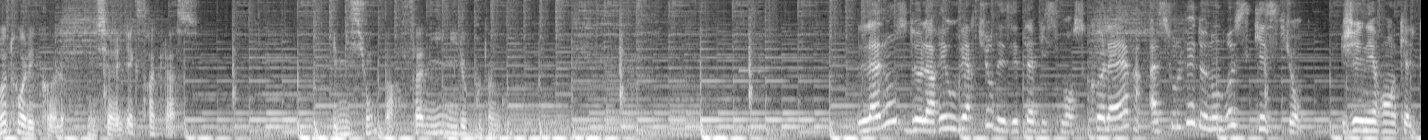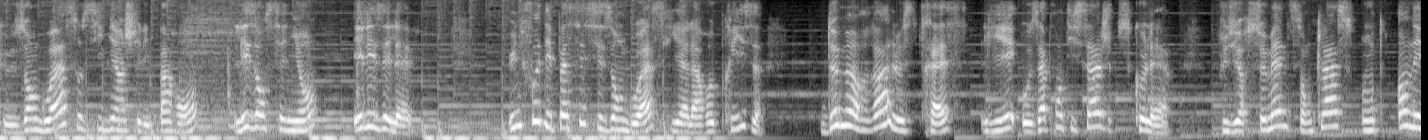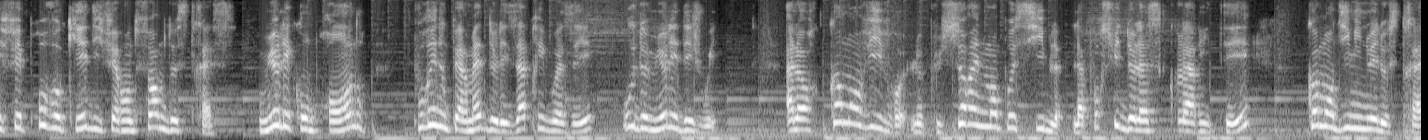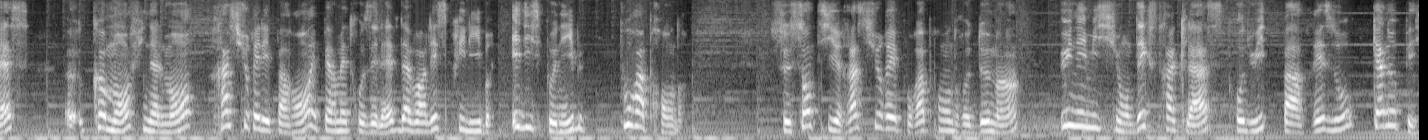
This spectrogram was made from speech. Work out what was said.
Retour à l'école, une série extra classe. Émission par Fanny. L'annonce de la réouverture des établissements scolaires a soulevé de nombreuses questions, générant quelques angoisses aussi bien chez les parents, les enseignants et les élèves. Une fois dépassées ces angoisses liées à la reprise, demeurera le stress lié aux apprentissages scolaires. Plusieurs semaines sans classe ont en effet provoqué différentes formes de stress. Mieux les comprendre pourrait nous permettre de les apprivoiser ou de mieux les déjouer. Alors, comment vivre le plus sereinement possible la poursuite de la scolarité? Comment diminuer le stress? Euh, Comment finalement rassurer les parents et permettre aux élèves d'avoir l'esprit libre et disponible pour apprendre? Se sentir rassuré pour apprendre demain, une émission d'extra classe produite par Réseau Canopé.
